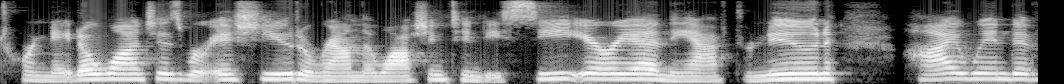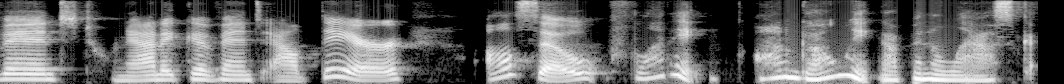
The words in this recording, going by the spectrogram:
tornado watches were issued around the Washington, D.C. area in the afternoon. High wind event, tornadic event out there. Also, flooding ongoing up in Alaska.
